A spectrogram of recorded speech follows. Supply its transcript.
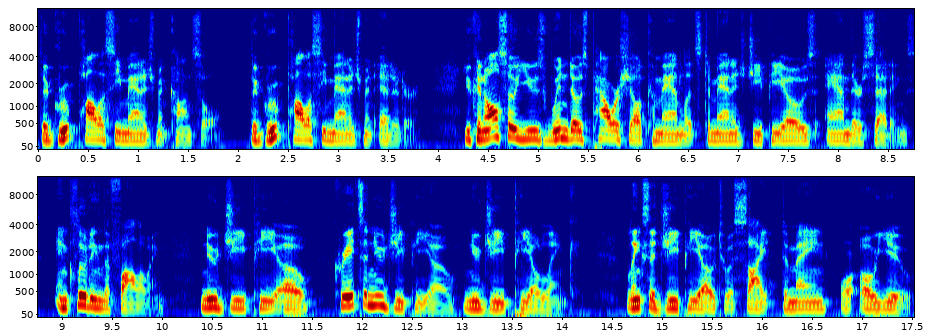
The Group Policy Management Console, the Group Policy Management Editor, you can also use Windows PowerShell commandlets to manage GPOs and their settings, including the following. New GPO creates a new GPO, new GPO link, links a GPO to a site, domain, or OU,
